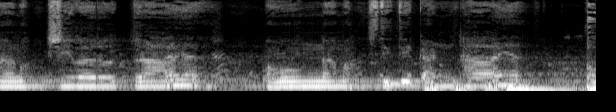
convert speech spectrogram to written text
नमो शिवरुद्राय ॐ नमो स्थितिकण्ठाय ॐ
